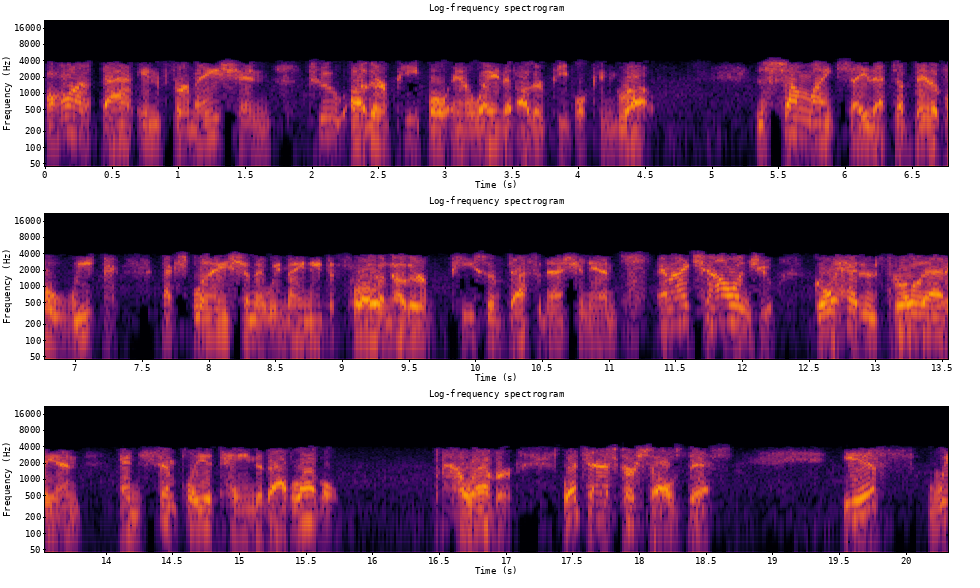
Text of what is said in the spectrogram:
on that information to other people in a way that other people can grow. Some might say that's a bit of a weak explanation that we may need to throw another piece of definition in. And I challenge you, go ahead and throw that in and simply attain to that level. However, let's ask ourselves this. If we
